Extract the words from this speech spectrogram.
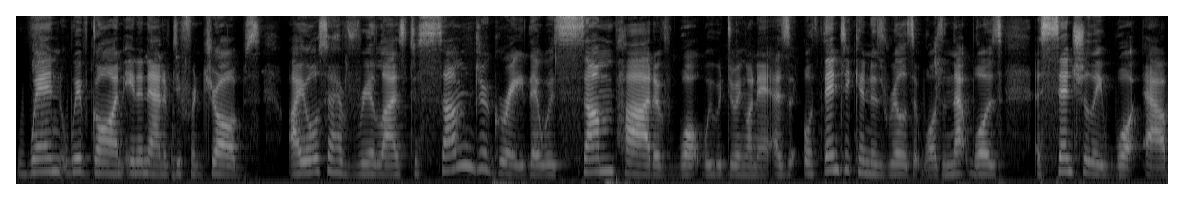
when we've gone in and out of different jobs, I also have realized to some degree there was some part of what we were doing on air as authentic and as real as it was, and that was essentially what our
